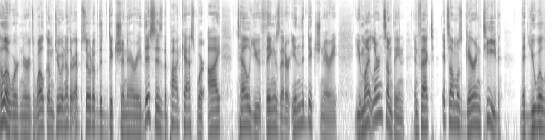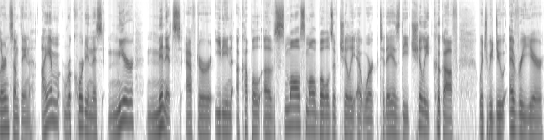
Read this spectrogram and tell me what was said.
Hello, word nerds. Welcome to another episode of the Dictionary. This is the podcast where I tell you things that are in the dictionary. You might learn something. In fact, it's almost guaranteed that you will learn something. I am recording this mere minutes after eating a couple of small, small bowls of chili at work. Today is the chili cook off, which we do every year,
